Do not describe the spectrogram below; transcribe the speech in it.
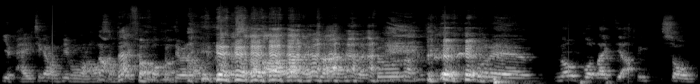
you pay to get on people one No, else. like, fucking but- doing it all. This is a hard one, like, driving for a cool one. But, um, no, but like, the- I think, so,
